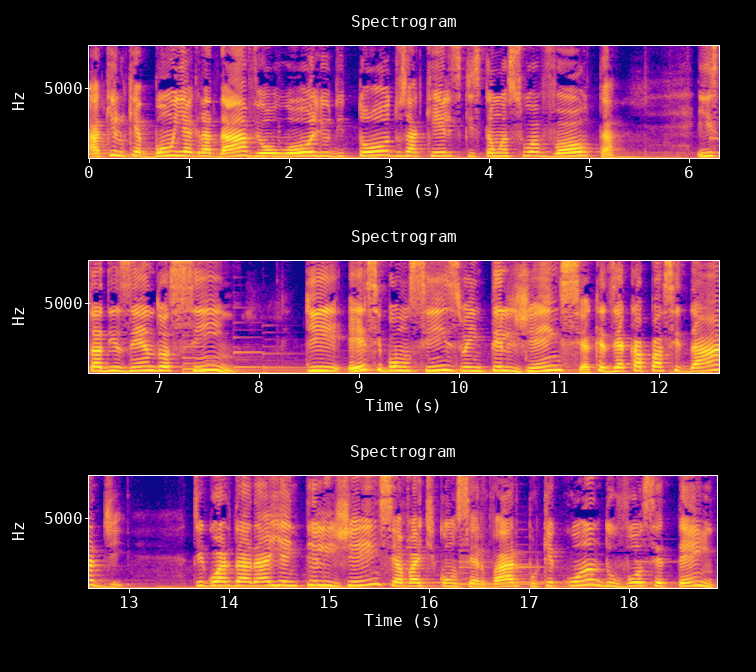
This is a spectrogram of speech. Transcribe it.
aquilo que é bom e agradável ao olho de todos aqueles que estão à sua volta. E está dizendo assim que esse bom senso é inteligência, quer dizer, a capacidade te guardará e a inteligência vai te conservar, porque quando você tem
